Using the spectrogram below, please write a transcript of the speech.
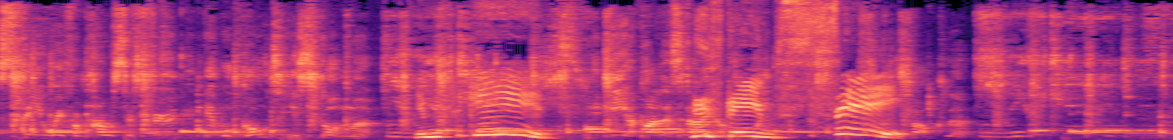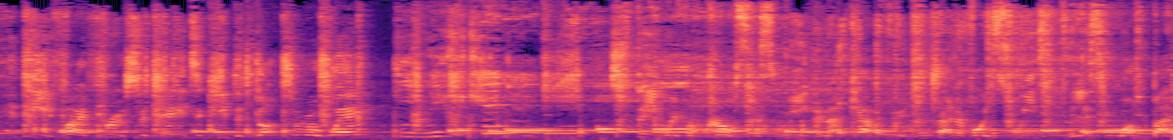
Stay away from processed food, it will go to your stomach. Yummy for Kids. Eat a balanced This diet. game's sick. Chocolate. Eat five fruits a day to keep the doctor away. Stay away from processed meat and that cat food. Try and avoid sweets unless you want bad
